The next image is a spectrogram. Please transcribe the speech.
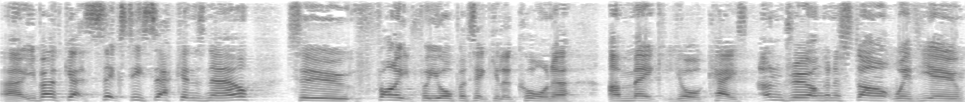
Uh, you both get 60 seconds now to fight for your particular corner and make your case. Andrew, I'm going to start with you.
